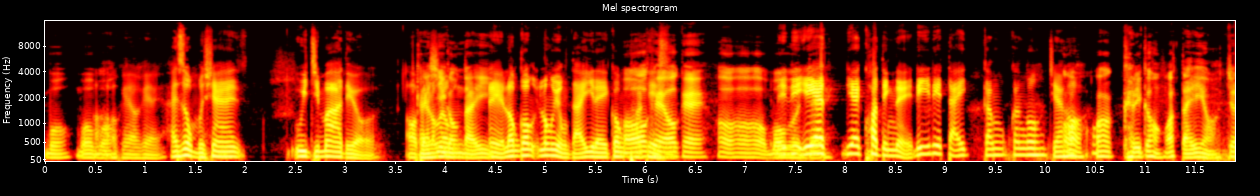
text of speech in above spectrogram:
无无无，OK OK，还是我们现在危机嘛的哦，开始讲台语。哎，拢讲拢用台语来讲哦 OK。OK，好好好，无问你你你。你爱确定呢？你你台语讲讲讲好。我跟你讲，我台语哦，就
